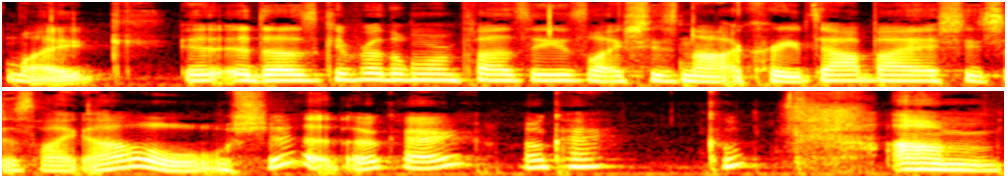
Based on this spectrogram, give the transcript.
like it, it does give her the warm fuzzies. Like she's not creeped out by it. She's just like, "Oh shit. Okay. Okay. Cool." Um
